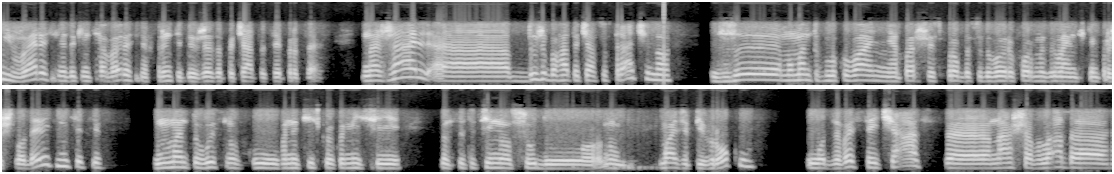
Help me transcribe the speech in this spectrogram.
і в вересні до кінця вересня, в принципі, вже започати цей процес. На жаль, а, дуже багато часу втрачено. З моменту блокування першої спроби судової реформи Зеленським пройшло 9 місяців. З моменту висновку Венеційської комісії Конституційного суду ну майже півроку. От за весь цей час е, наша влада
